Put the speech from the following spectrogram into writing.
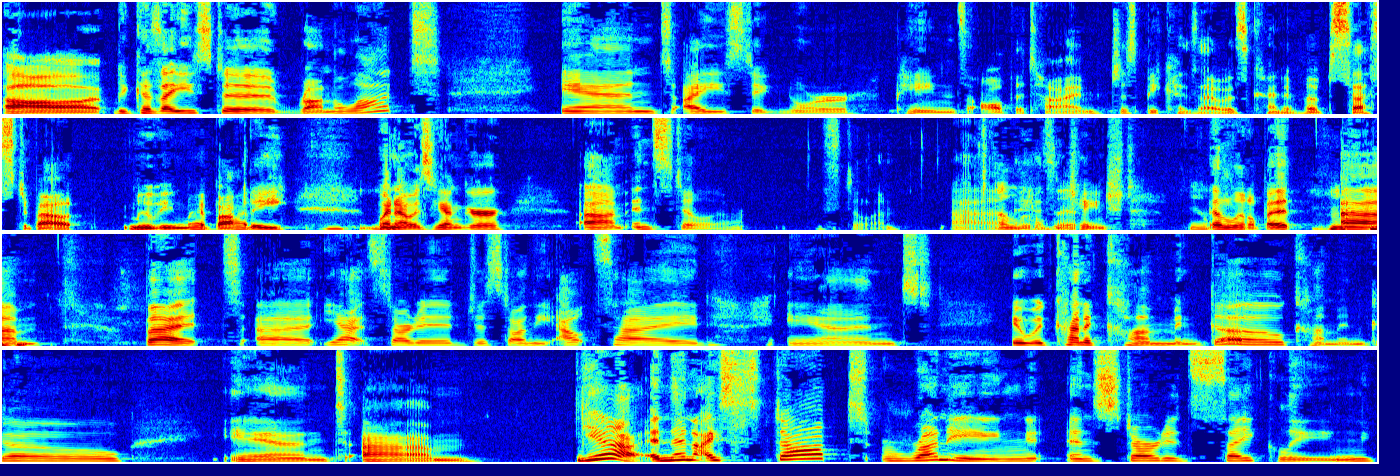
uh, because I used to run a lot and I used to ignore pains all the time just because I was kind of obsessed about moving my body when I was younger um, and still, still am. Uh, A little bit. changed Yep. a little bit. Um, but uh, yeah, it started just on the outside and it would kind of come and go, come and go. And um yeah and then i stopped running and started cycling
